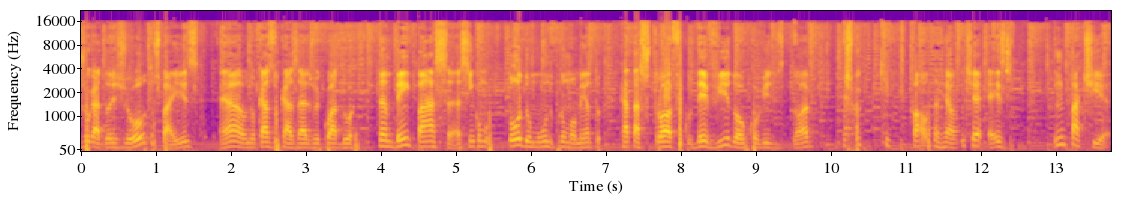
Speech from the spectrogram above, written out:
jogadores de outros países. É, no caso do Casares, o Equador também passa, assim como todo mundo, por um momento catastrófico devido ao Covid-19. Acho que o que falta realmente é, é empatia.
